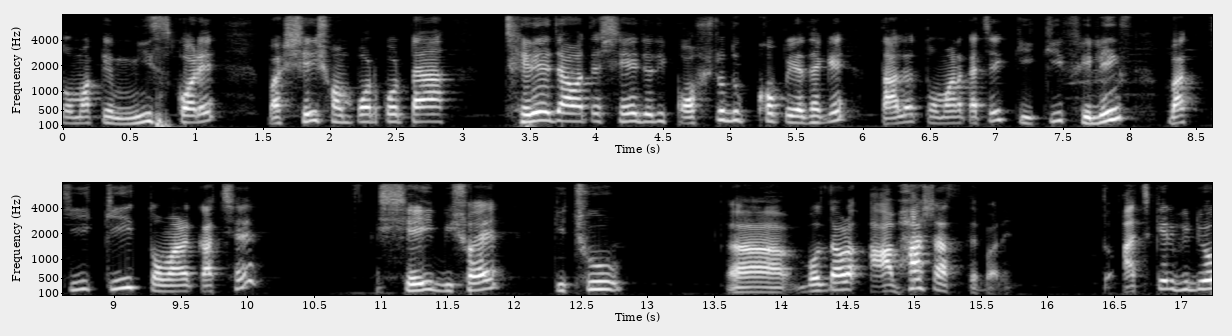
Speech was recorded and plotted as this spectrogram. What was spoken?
তোমাকে মিস করে বা সেই সম্পর্কটা ছেড়ে যাওয়াতে সে যদি কষ্ট, দুঃখ পেয়ে থাকে, তাহলে তোমার কাছে কি কি ফিলিংস বা কি কি তোমার কাছে সেই বিষয়ে কিছু বলতে পারো আভাস আসতে পারে। তো আজকের ভিডিও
